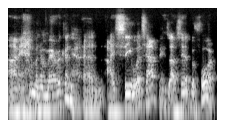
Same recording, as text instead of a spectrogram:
I am an American and I see what's happening. As I said before,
